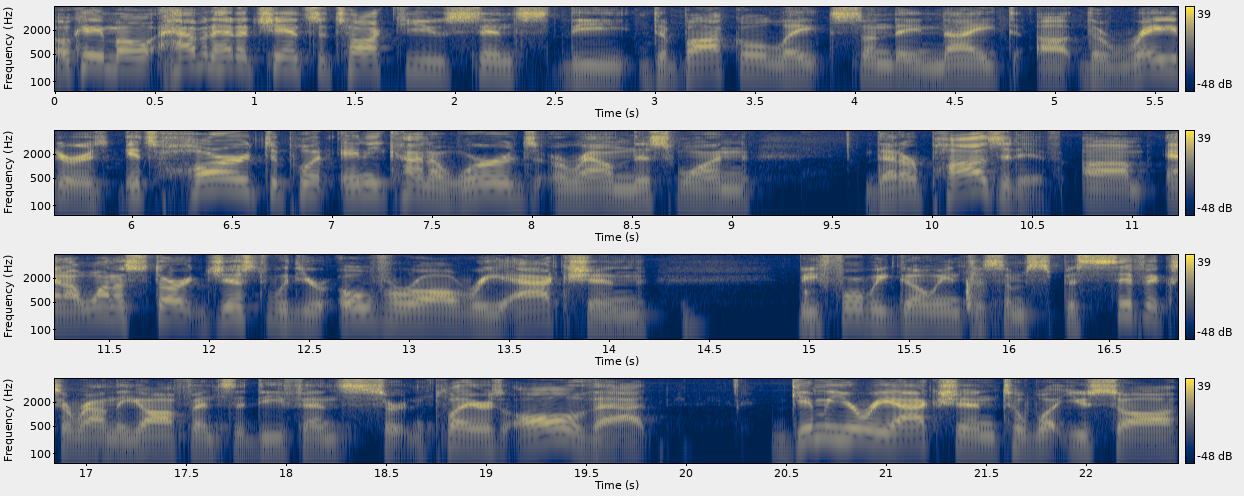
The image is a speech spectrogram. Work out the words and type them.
Okay, Moe, haven't had a chance to talk to you since the debacle late Sunday night. Uh, the Raiders, it's hard to put any kind of words around this one that are positive. Um, and I want to start just with your overall reaction before we go into some specifics around the offense, the defense, certain players, all of that. Give me your reaction to what you saw.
